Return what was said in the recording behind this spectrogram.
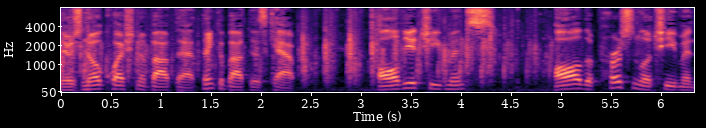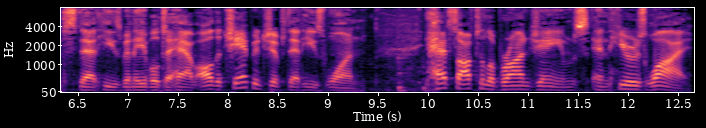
There's no question about that. Think about this, Cap. All the achievements, all the personal achievements that he's been able to have, all the championships that he's won. Hats off to LeBron James, and here's why.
